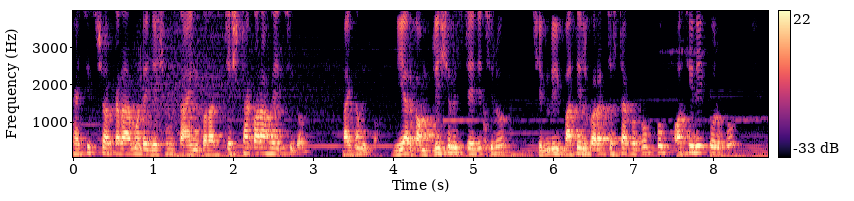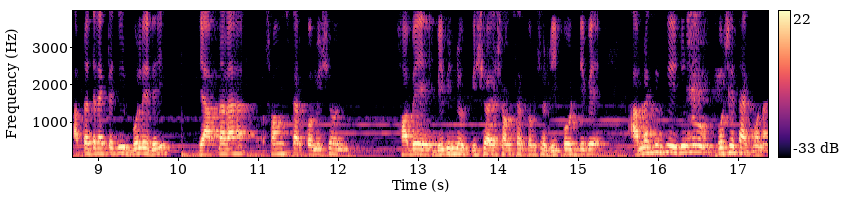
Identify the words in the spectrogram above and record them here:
ফ্যাসিস্ট সরকার আমলে যে সমস্ত আইন করার চেষ্টা করা হয়েছিল বা একদম নিয়ার কমপ্লিশন স্টেজে ছিল, সেগুলি বাতিল করার চেষ্টা করব, খুব অচিরেই করব। আপনাদের একটা জিনিস বলে দেই যে আপনারা সংস্কার কমিশন হবে, বিভিন্ন বিষয়ে সংস্কার কমিশন রিপোর্ট দিবে। আমরা কিন্তু এই জন্য বসে থাকব না।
